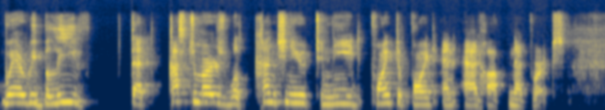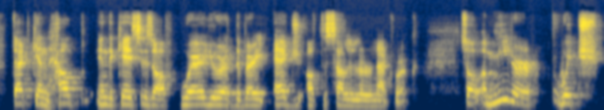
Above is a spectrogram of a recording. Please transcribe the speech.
where we believe that customers will continue to need point to point and ad hoc networks that can help in the cases of where you're at the very edge of the cellular network. So a meter, which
